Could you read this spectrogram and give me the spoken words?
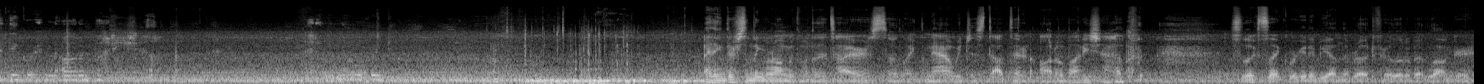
I think we're in an auto body shop. I don't know what we're doing. I think there's something wrong with one of the tires, so like now we just stopped at an auto body shop. so it looks like we're gonna be on the road for a little bit longer.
